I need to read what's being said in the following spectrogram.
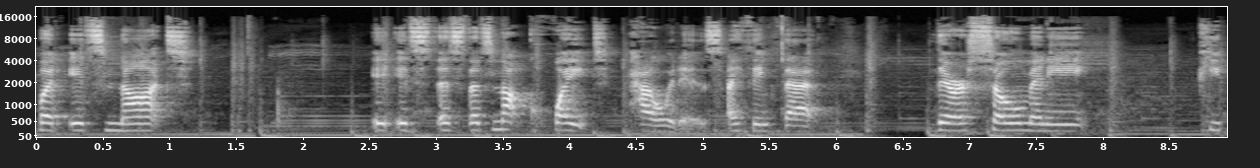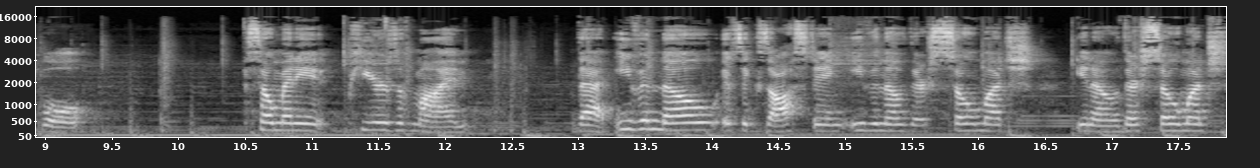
but it's not. It, it's that's that's not quite how it is. I think that there are so many people, so many peers of mine that even though it's exhausting, even though there's so much, you know, there's so much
